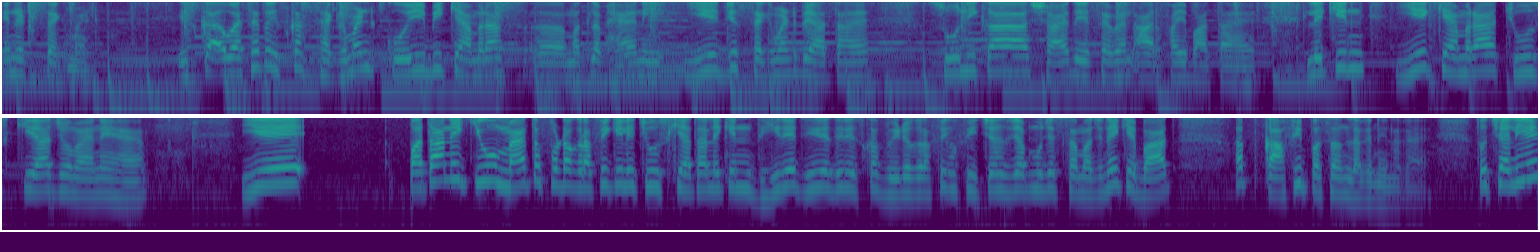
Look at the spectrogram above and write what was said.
in its segment इसका, वैसे तो इसका सेगमेंट कोई भी कैमरा मतलब है नहीं। ये जिस सेगमेंट पे आता है सोनी का शायद ए सेवन आर फाइव आता है। लेकिन ये कैमरा चूज़ किया जो मैंने है, ये पता नहीं क्यों, मैं तो फोटोग्राफी के लिए चूज़ किया था, लेकिन धीरे धीरे धीरे इसका वीडियोग्राफी का फीचर्स जब मुझे समझने के बाद, अब काफ़ी पसंद लगने लगा है। तो चलिए,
